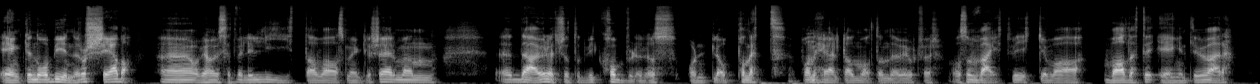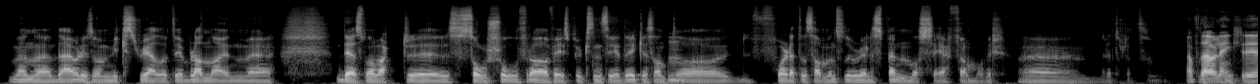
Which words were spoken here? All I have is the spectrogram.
egentlig nå begynner å skje, da. og vi har jo sett veldig lite av hva som egentlig skjer, men det er jo rett og slett at vi kobler oss ordentlig opp på nett på en mm. helt annen måte enn det vi har gjort før. Og så veit vi ikke hva, hva, dette egentlig vil være. Men eh, det er jo liksom mixed reality blanda inn med det som har vært uh, social fra Facebook sin side, ikke sant, mm. og får dette sammen. Så det blir veldig spennende å se framover, rett og slett. Ja, for det er vel egentlig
